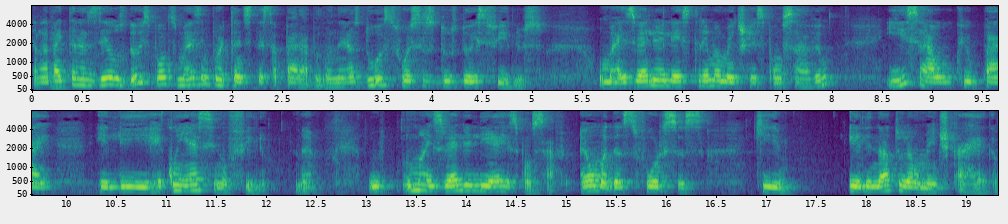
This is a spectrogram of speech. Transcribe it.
ela vai trazer os dois pontos mais importantes dessa parábola, né? As duas forças dos dois filhos. O mais velho ele é extremamente responsável, e isso é algo que o pai ele reconhece no filho, né? O, o mais velho ele é responsável, é uma das forças que ele naturalmente carrega.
